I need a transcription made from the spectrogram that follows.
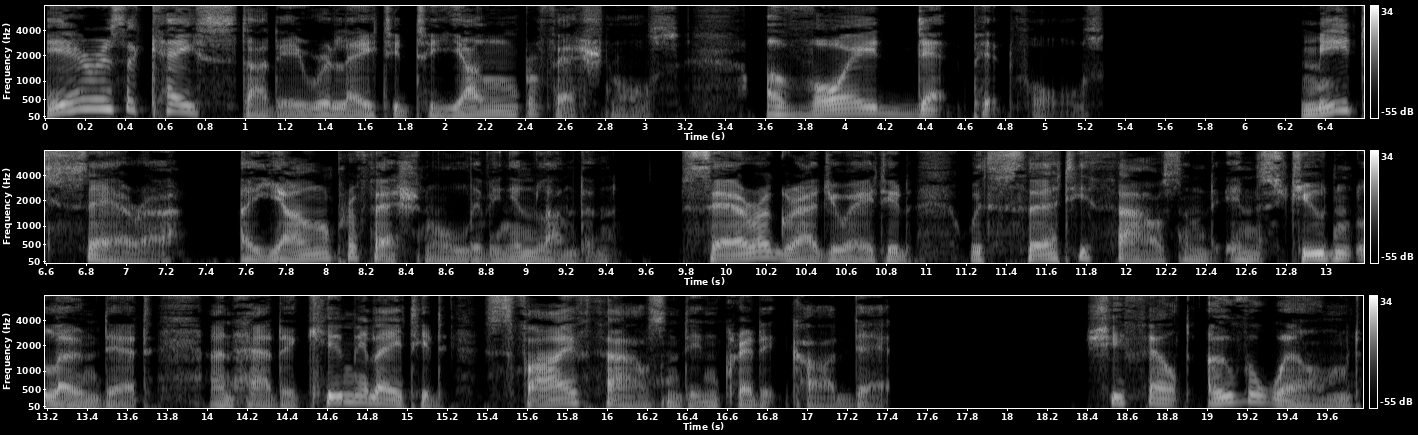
Here is a case study related to young professionals. Avoid debt pitfalls. Meet Sarah, a young professional living in London. Sarah graduated with 30,000 in student loan debt and had accumulated 5,000 in credit card debt. She felt overwhelmed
